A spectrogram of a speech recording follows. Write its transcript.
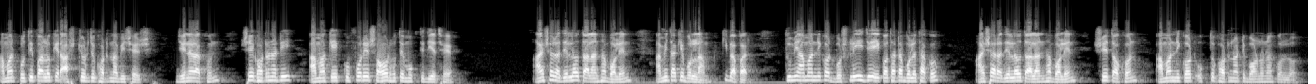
আমার প্রতিপালকের আশ্চর্য ঘটনা বিশেষ। জেনে রাখুন, সে ঘটনাটি আমাকে কুফরের শহর হতে মুক্তি দিয়েছে। আয়সা রাজিয়াল্লাহ তালাহা বলেন, আমি তাকে বললাম, কি ব্যাপার? তুমি আমার নিকট বসলেই যে এই কথাটা বলে থাকো? আয়সা রাজিয়াল্লাহ তালাহা বলেন, সে তখন আমার নিকট উক্ত ঘটনাটি বর্ণনা করল।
